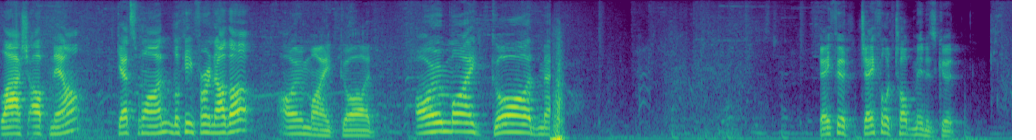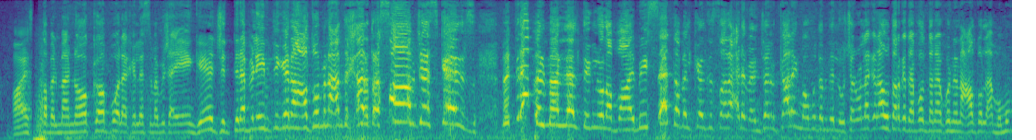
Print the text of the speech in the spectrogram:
Flash up now. Gets one. Looking for another. Oh my god. Oh my god, man. J4, J4 top mid is good. Highest قبل ما نوك اب ولكن لسه ما فيش أي انجيج الترابل بتيجي على طول من عند خالد عصام. جي سكيلز بترابل من ليلتنج لولا باي بيست اب الكيلز الصراحه ريفنجر كارينج موجودة من اللوشن ولكن أول تارجت هيفولد يكون على طول امامه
